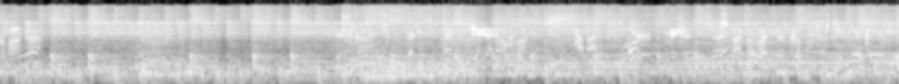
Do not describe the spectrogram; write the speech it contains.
Commander? Disguise ready. Let's get it on. How about a swim? Orders? Mission, sir. Sniper ready. Undercover. Just give me a clear view.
